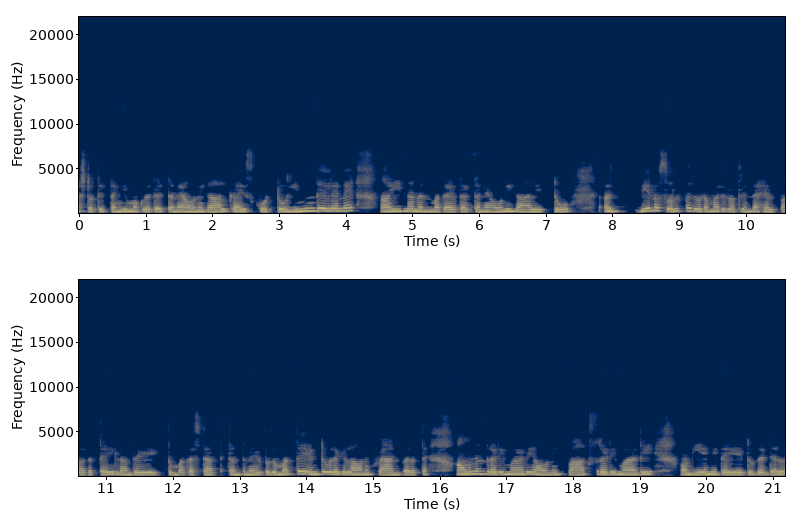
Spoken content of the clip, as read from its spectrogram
ಅಷ್ಟೊತ್ತಿಗೆ ತಂಗಿ ಮಗು ಎದ್ದೇಳ್ತಾನೆ, ಅವನಿಗೆ ಹಾಲು ಕಾಯಿಸ್ಕೊಟ್ಟು ಹಿಂದೆಲೇ ಇನ್ನು ನನ್ನ ಮಗ ಎದ್ದೇಳ್ತಾನೆ, ಅವನಿಗೆ ಹಾಲಿಟ್ಟು ಏನೋ ಸ್ವಲ್ಪ ದೊಡ್ಡಮ್ಮರಿರೋದ್ರಿಂದ ಹೆಲ್ಪ್ ಆಗುತ್ತೆ. ಇಲ್ಲಾಂದರೆ ತುಂಬ ಕಷ್ಟ ಆಗ್ತಿತ್ತು ಅಂತಲೇ ಹೇಳ್ಬೋದು. ಮತ್ತು ಎಂಟೂವರೆಗೆಲ್ಲ ಅವನಿಗೆ ಫ್ಯಾನ್ ಬರುತ್ತೆ. ಅವನನ್ನ ರೆಡಿ ಮಾಡಿ, ಅವನಿಗೆ ಬಾಕ್ಸ್ ರೆಡಿ ಮಾಡಿ ಅವ್ನ್ದು ಏನಿದೆ ಎ ಟು ಝೆಡ್ ಎಲ್ಲ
